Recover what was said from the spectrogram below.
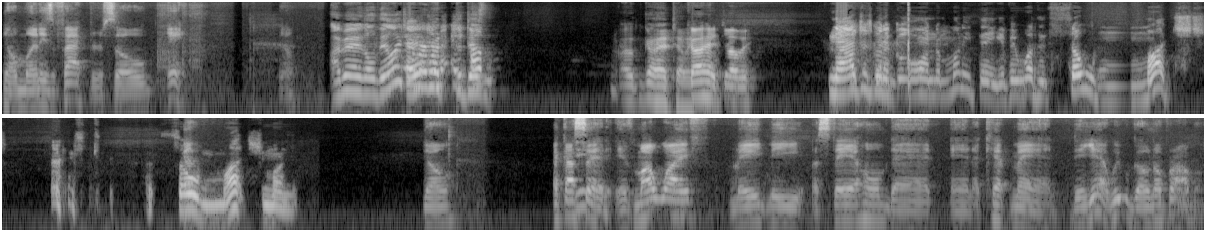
you know, money's a factor, so eh. I mean, the only time I And- went and- to Disney. Oh, go ahead, Toby. Go ahead, Toby. No, I'm just gonna go on the money thing. If it wasn't so much, so much money. No, like I said, if my wife made me a stay-at-home dad and a kept man, then yeah, we would go no problem.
